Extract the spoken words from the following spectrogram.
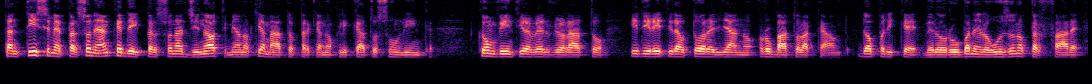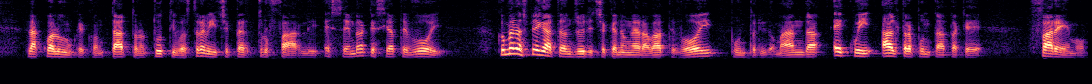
tantissime persone, anche dei personaggi noti, mi hanno chiamato perché hanno cliccato su un link convinti di aver violato i diritti d'autore e gli hanno rubato l'account. Dopodiché ve lo rubano e lo usano per fare la qualunque, contattano tutti i vostri amici per truffarli e sembra che siate voi. Come lo spiegate a un giudice che non eravate voi? Punto di domanda. E qui altra puntata che faremo.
